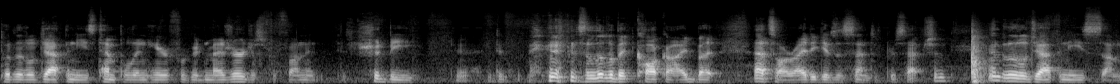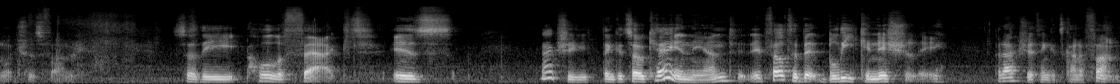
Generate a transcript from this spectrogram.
Put a little Japanese temple in here for good measure, just for fun. It, it should be it's a little bit cockeyed, but that's alright. It gives a sense of perception. And a little Japanese sun, which was fun. So the whole effect is... I actually think it's okay in the end. It felt a bit bleak initially, but actually I think it's kind of fun.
